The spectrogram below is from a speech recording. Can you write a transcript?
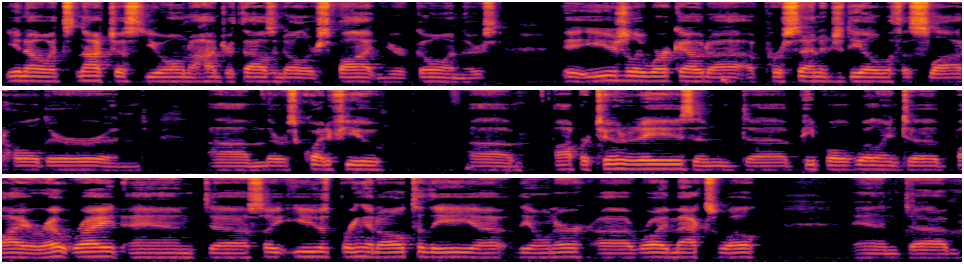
you know it's not just you own a hundred thousand dollar spot and you're going. There's it usually work out a, a percentage deal with a slot holder, and um, there was quite a few uh, opportunities and uh, people willing to buy her outright, and uh, so you just bring it all to the the owner, Roy Maxwell, and um,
